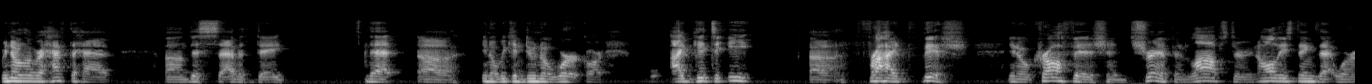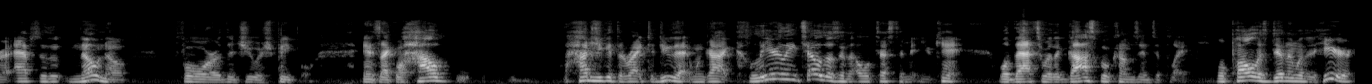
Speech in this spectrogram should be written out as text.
We no longer have to have um, this Sabbath day that uh, you know we can do no work, or I get to eat uh, fried fish you know, crawfish and shrimp and lobster and all these things that were an absolute no no for the Jewish people. And it's like, well, how how did you get the right to do that when God clearly tells us in the Old Testament you can't? Well, that's where the gospel comes into play. Well, Paul is dealing with it here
